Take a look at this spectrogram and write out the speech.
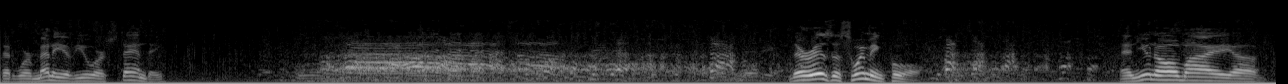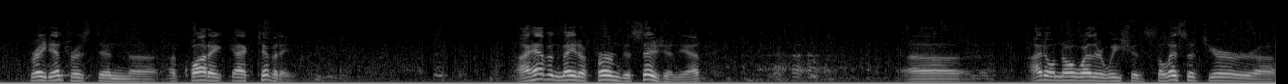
that where many of you are standing, there is a swimming pool. And you know my uh, great interest in uh, aquatic activity. I haven't made a firm decision yet. Uh, I don't know whether we should solicit your uh,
